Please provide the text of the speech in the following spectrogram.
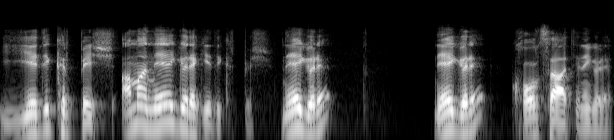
7.45. Ama neye göre 7.45? Neye göre? Neye göre? Kol saatine göre.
